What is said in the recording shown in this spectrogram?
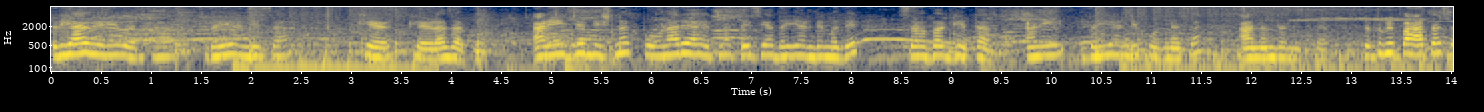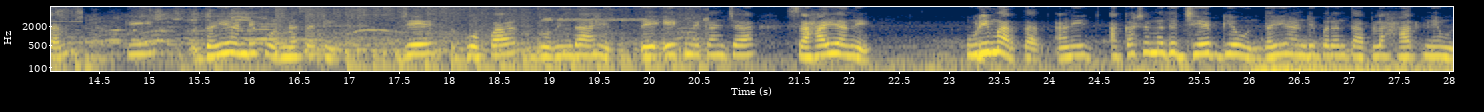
तर ह्या विहिरीवर हा दहीहंडीचा खेळ खेळला जातो. आणि जे निष्णात पोहणारे आहेत ना तेच या दहीहंडीमध्ये सहभाग घेतात. आणि दहीहंडी फोडण्याचा आनंद लुटतात तर तुम्ही पाहत असाल की दहीहंडी फोडण्यासाठी जे गोपाळ गोविंद आहेत ते एकमेकांच्या सहाय्याने उडी मारतात आणि आकाशामध्ये झेप घेऊन दहीहंडीपर्यंत आपला हात नेऊन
